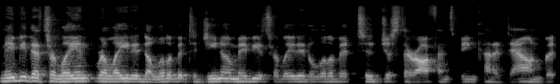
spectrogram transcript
maybe that's related related a little bit to Geno. Maybe it's related a little bit to just their offense being kind of down. But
